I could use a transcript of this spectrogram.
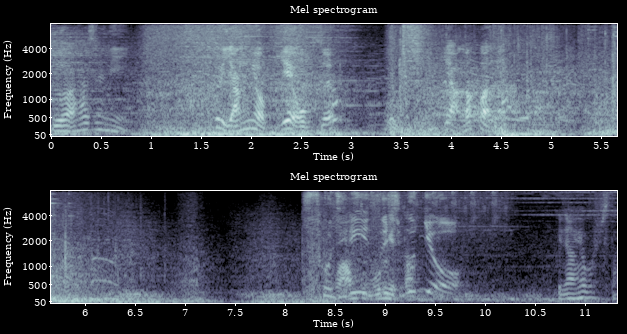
그 하슬이 그 양옆 얘 없어요? 얘 안 갖고 왔나? 소질이 아무튼 모르겠다. 있으시군요. 그냥 해봅시다.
